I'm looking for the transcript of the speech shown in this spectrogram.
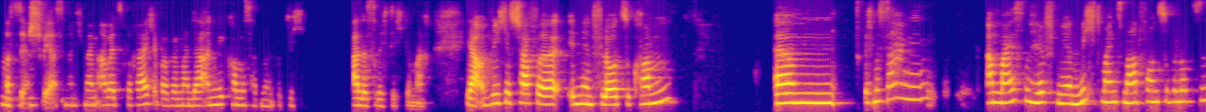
Was sehr mhm. schwer ist manchmal im Arbeitsbereich, aber wenn man da angekommen ist, hat man wirklich alles richtig gemacht. Ja, und wie ich es schaffe, in den Flow zu kommen, ähm, ich muss sagen, am meisten hilft mir nicht, mein Smartphone zu benutzen.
